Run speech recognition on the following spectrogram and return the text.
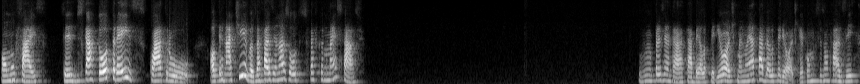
como faz. Você descartou três, quatro alternativas, vai fazendo as outras, vai ficando mais fácil. Vou apresentar a tabela periódica, mas não é a tabela periódica, é como vocês vão fazer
